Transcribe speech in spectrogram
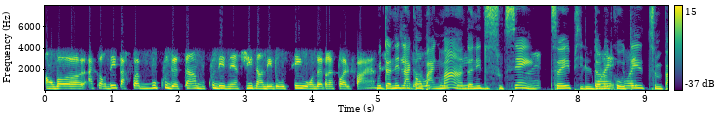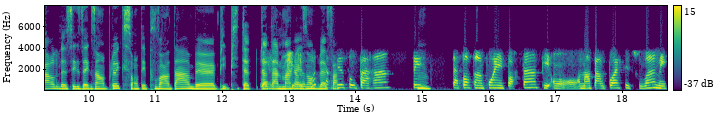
On va accorder parfois beaucoup de temps, beaucoup d'énergie dans des dossiers où on ne devrait pas le faire. Oui, donner de l'accompagnement, donner du soutien, tu sais, puis de l'autre côté, tu me parles de ces exemples-là qui sont épouvantables, euh, puis, puis tu as ben, totalement raison de le faire. aux parents, tu sais, ça hmm. apporte un point important, puis on n'en parle pas assez souvent, mais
